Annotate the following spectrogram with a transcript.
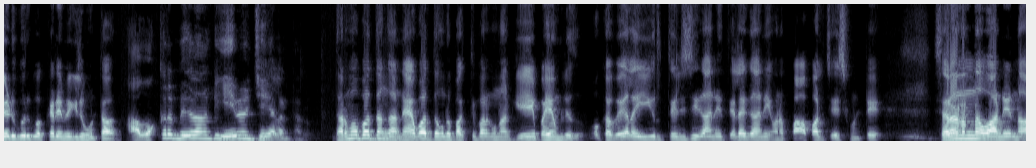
ఏడుగురికి ఒక్కరే మిగిలి ఉంటారు. ఆ ఒక్కరు మిగలాలంటే ఏమేమి చేయాలంటారు? ధర్మబద్ధంగా న్యాయబద్ధంగా భక్తిపరంగా నాకు ఏ భయం లేదు. ఒకవేళ ఈ తెలిసి కానీ తెలియగాని ఏమైనా పాపాలు చేసి ఉంటే శరణన్న వాడిని నా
